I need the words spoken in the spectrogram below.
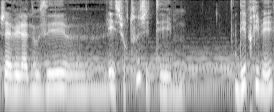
j'avais la nausée et surtout j'étais déprimée.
